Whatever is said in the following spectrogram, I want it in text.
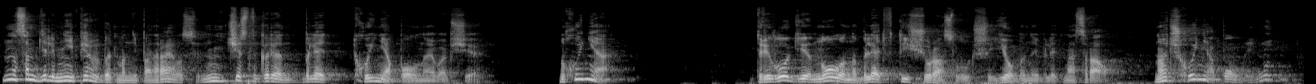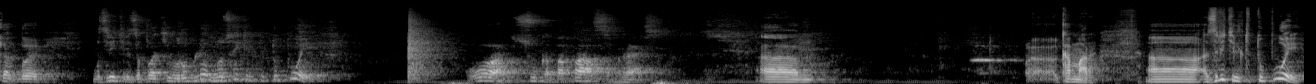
Ну, на самом деле, мне и первый Бэтмен не понравился. Ну, честно говоря, блядь, хуйня полная вообще. Ну, хуйня. Трилогия Нолана, блядь, в тысячу раз лучше. Ебаный, блядь, насрал. Ну, это ж хуйня полная. Ну, как бы зритель заплатил рублем, но зритель-то тупой. О, сука, попался, мразь. Эм, э, комар. Э, зритель-то тупой.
